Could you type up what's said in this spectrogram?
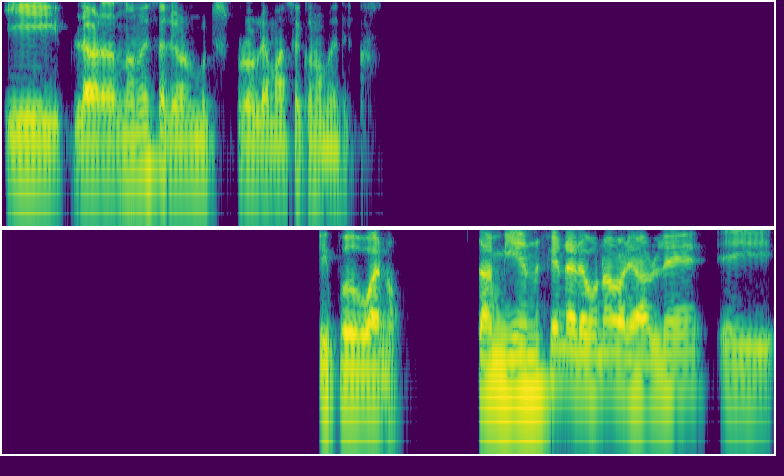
y la verdad no me salieron muchos problemas econométricos. Y pues bueno, también generé una variable eh,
